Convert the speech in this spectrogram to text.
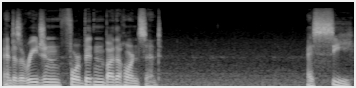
and as a region forbidden by the Hornsent. I see.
